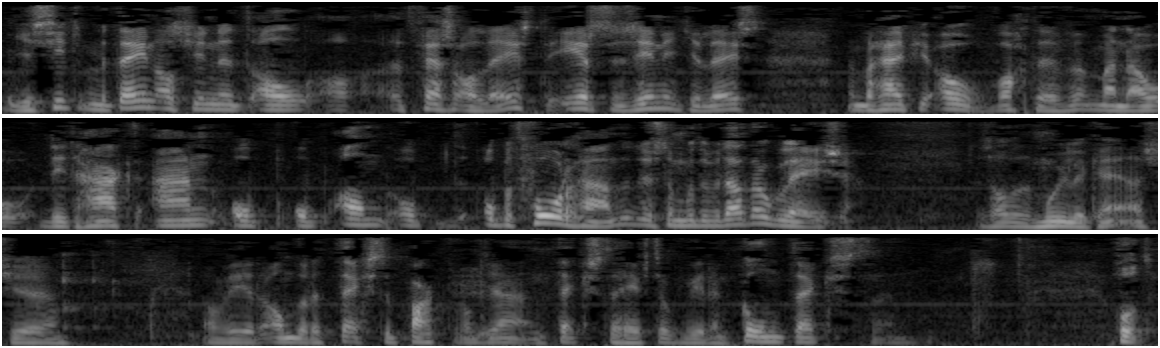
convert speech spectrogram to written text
Je ziet meteen als je het, al, het vers al leest, het eerste zinnetje leest, dan begrijp je, oh, wacht even, maar nou, dit haakt aan op, op, op, op het voorgaande, dus dan moeten we dat ook lezen. Dat is altijd moeilijk, hè, als je dan weer andere teksten pakt, want ja, een tekst heeft ook weer een context. Goed.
